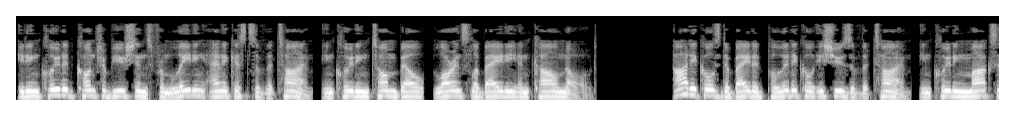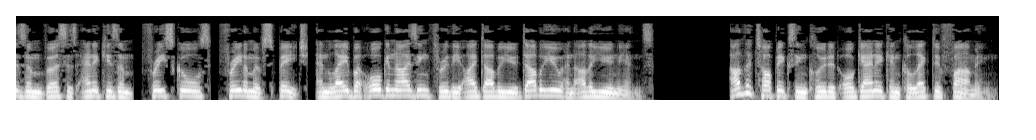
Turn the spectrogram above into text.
It included contributions from leading anarchists of the time, including Tom Bell, Laurance Labadie and Carl Nold. Articles debated political issues of the time, including Marxism versus anarchism, free schools, freedom of speech, and labor organizing through the IWW and other unions. Other topics included organic and collective farming.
